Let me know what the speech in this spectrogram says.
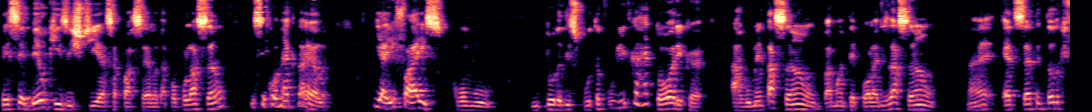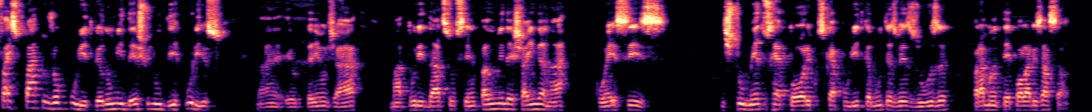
percebeu que existia essa parcela da população e se conecta a ela. E aí faz, como em toda disputa política, retórica, argumentação, para manter polarização, né, etc. Então, que faz parte do jogo político. Eu não me deixo iludir por isso. Né? Eu tenho já maturidade suficiente para não me deixar enganar com esses instrumentos retóricos que a política muitas vezes usa para manter polarização.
